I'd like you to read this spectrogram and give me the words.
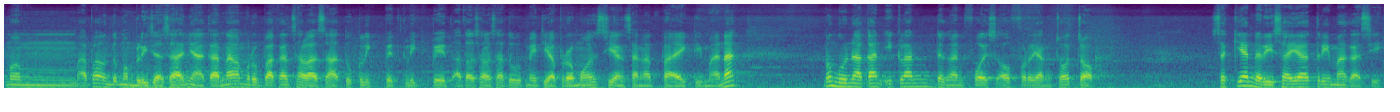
mem, apa untuk membeli jasanya karena merupakan salah satu clickbait clickbait atau salah satu media promosi yang sangat baik di mana menggunakan iklan dengan voice over yang cocok. Sekian dari saya, terima kasih.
